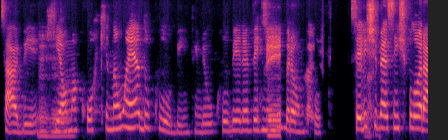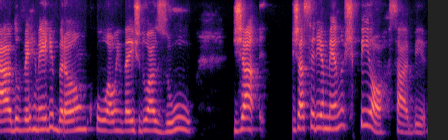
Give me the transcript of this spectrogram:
sabe? Uhum. Que é uhum. uma cor que não é do clube, entendeu? O clube ele é vermelho Sim, e branco. Verdade. Se eles tivessem explorado vermelho e branco ao invés do azul, já já seria menos pior, sabe?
